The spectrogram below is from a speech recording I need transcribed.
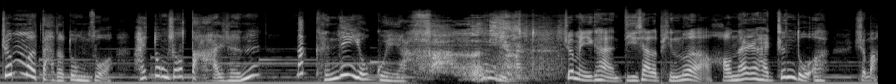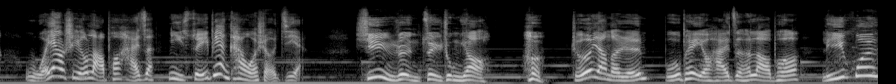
这么大的动作还动手打人，那肯定有鬼呀！反了你了！这么一看，底下的评论啊，好男人还真多。什么？我要是有老婆孩子，你随便看我手机。信任最重要。哼，这样的人不配有孩子和老婆，离婚。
